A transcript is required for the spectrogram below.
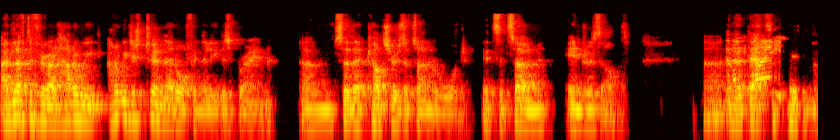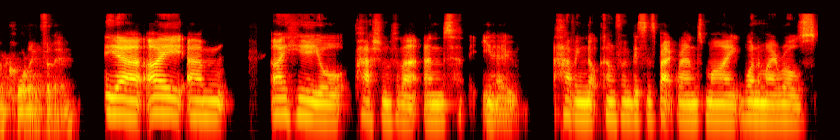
I'd love to figure out how do we how do we just turn that off in the leader's brain, um, so that culture is its own reward, it's its own end result, uh, and that that's a calling for them. Yeah, I um I hear your passion for that, and you know having not come from a business background, my one of my roles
